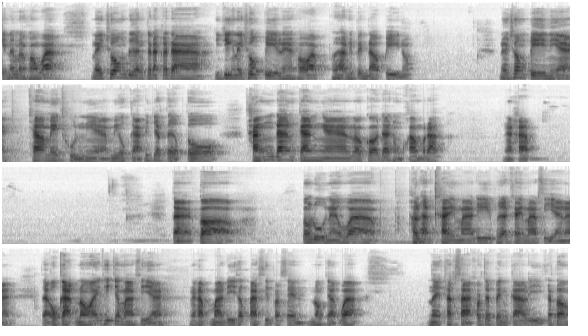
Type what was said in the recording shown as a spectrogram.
ณฑ์นั่นหมายความว่าในช่วงเดือนกรกฎาจริงๆ ในช่วงปีเลยนะเพราะว่าพฤหัสนี้เป็นดาวปีเนาะ ในช่วงปีนี้ชาวเมถุนเนี่ยมีโอกาสที่จะเติบโตทั้งด้านการงานแล้วก็ด้านของความรักนะครับ แต่ก็ต้องดูนะว่าพฤหัสใครมาดีพฤหัสใครมาเสียนะ แต่โอกาสน้อยที่จะมาเสียนะครับ มาดีสักแปดสิบเปอร์เซ็นนอกจากว่าในทักษะเขาจะเป็นกาลีก็ต้อง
